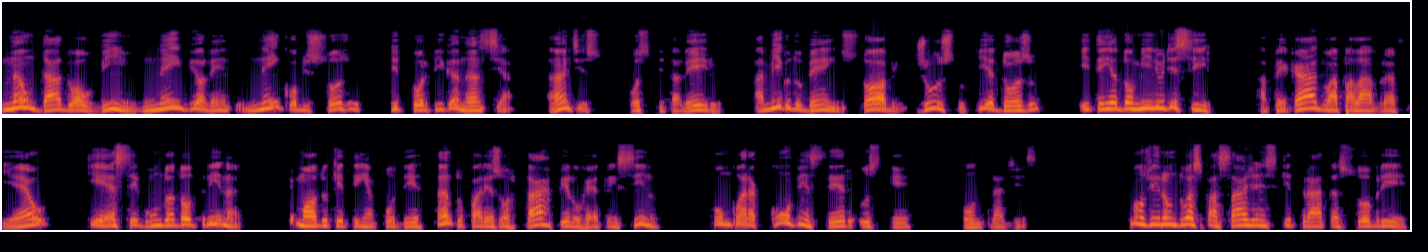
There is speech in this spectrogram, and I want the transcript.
não dado ao vinho, nem violento, nem cobiçoso de torpe ganância. Antes, hospitaleiro, amigo do bem, sóbrio, justo, piedoso e tenha domínio de si, apegado à palavra fiel, que é segundo a doutrina, de modo que tenha poder tanto para exortar pelo reto ensino, como para convencer os que contradizem. Nós viram duas passagens que tratam sobre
